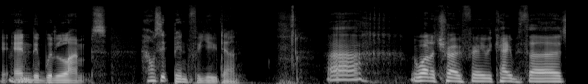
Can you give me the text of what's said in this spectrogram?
it Mm-hmm. ended with Lamps. How's it been for you, Dan? Uh, we won a trophy. We came third.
